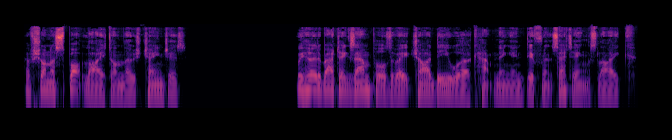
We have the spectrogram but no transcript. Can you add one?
have shone a spotlight on those changes. We heard about examples of HRD work happening in different settings, like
